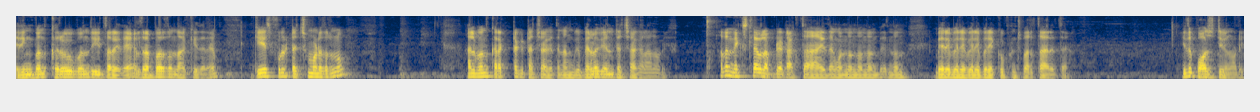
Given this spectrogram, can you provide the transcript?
ಇದು ಹಿಂಗೆ ಬಂದು ಕರು ಬಂದು ಈ ಥರ ಇದೆ. ಅಲ್ಲಿ ರಬ್ಬರ್ದೊಂದು ಹಾಕಿದ್ದಾರೆ. ಕೇಸ್ ಫುಲ್ ಟಚ್ ಮಾಡಿದ್ರೂ ಅಲ್ಲಿ ಬಂದು ಕರೆಕ್ಟಾಗಿ ಟಚ್ ಆಗುತ್ತೆ. ನಮಗೆ ಬೆರಳಿಗೇನು ಟಚ್ ಆಗಲ್ಲ ನೋಡಿ. ಅದು ನೆಕ್ಸ್ಟ್ ಲೆವೆಲ್ ಅಪ್ಡೇಟ್ ಆಗ್ತಾ ಇದ್ದಂಗೆ ಒಂದೊಂದು ಒಂದೊಂದು ಒಂದೊಂದು ಬೇರೆ ಬೇರೆ ಬೇರೆ ಬೇರೆ ಎಕ್ವಿಪ್ಮೆಂಟ್ಸ್ ಬರ್ತಾ ಇರುತ್ತೆ. ಇದು ಪಾಸಿಟಿವ್ ನೋಡಿ.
